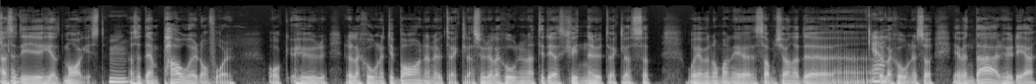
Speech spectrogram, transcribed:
Alltså det är ju helt magiskt. Mm. Alltså den power de får. Och hur relationer till barnen utvecklas. Hur relationerna till deras kvinnor utvecklas. Så att, och även om man är samkönade eh, Ja. relationer så även där hur det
